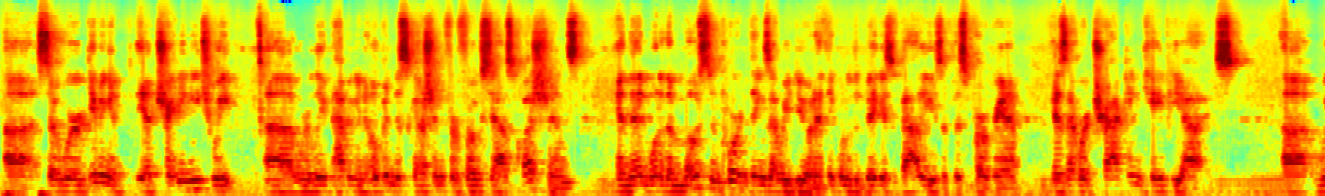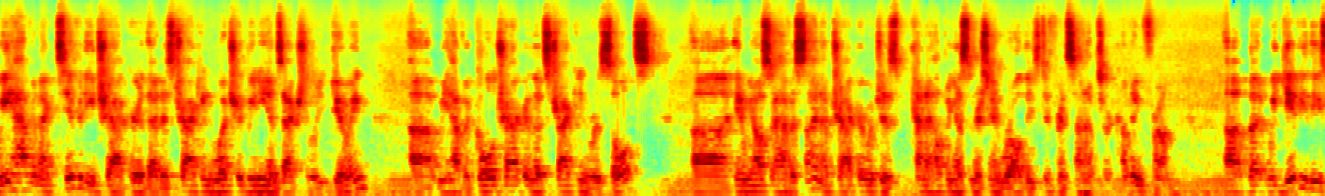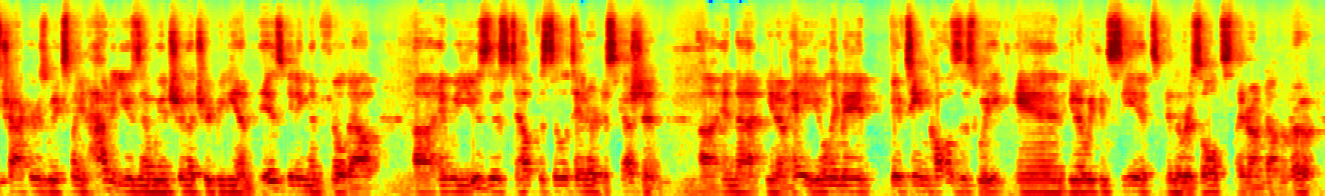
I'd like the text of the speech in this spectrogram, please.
Uh, so we're giving a, a training each week. Uh, we're leave, having an open discussion for folks to ask questions. And then one of the most important things that we do, and I think one of the biggest values of this program, is that we're tracking KPIs. Uh, we have an activity tracker that is tracking what your BDM is actually doing. Uh, we have a goal tracker that's tracking results. Uh, and we also have a sign up tracker, which is kind of helping us understand where all these different signups are coming from. Uh, but we give you these trackers, we explain how to use them, we ensure that your BDM is getting them filled out. Uh, and we use this to help facilitate our discussion uh, in that, you know, hey, you only made 15 calls this week, and, you know, we can see it in the results later on down the road.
